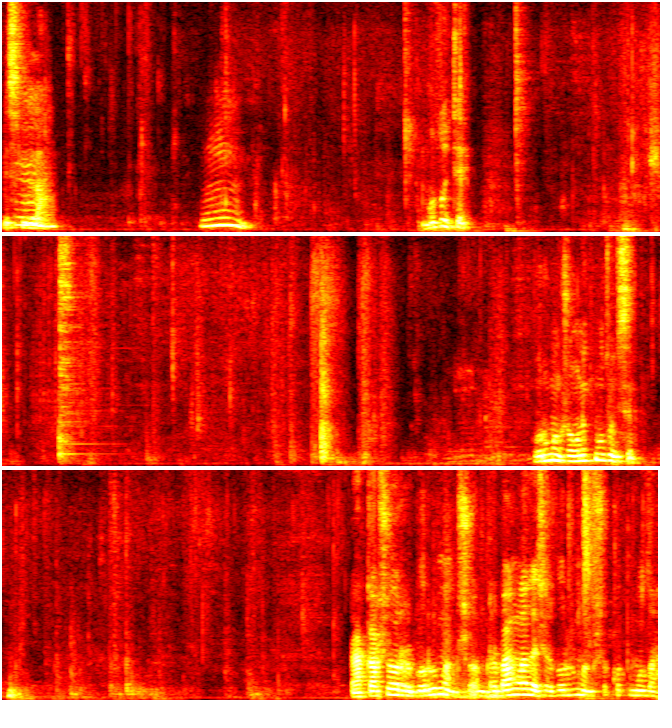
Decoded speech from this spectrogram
বিসমিল্লাহ। হুম। মজা হচ্ছে গরু মাংস অনেক মজা হয়েছে ঢাকা গরুর মাংস আমরা বাংলাদেশের গরুর মাংস কত মজা।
